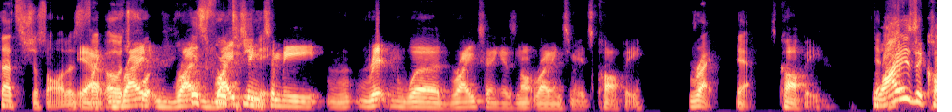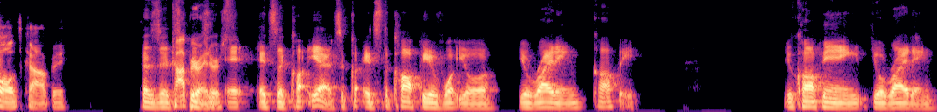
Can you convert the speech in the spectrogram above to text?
that's just all it is. It's Yeah, like, oh, it's right, for- right, it's writing TV. to me, written word writing is not writing to me. It's copy. right, yeah. It's copy Yeah. Why is it called copy? because it's Copywriters. It's, it, it's a yeah. It's a it's the copy of what you're you're writing. Copy. You're copying your writing.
